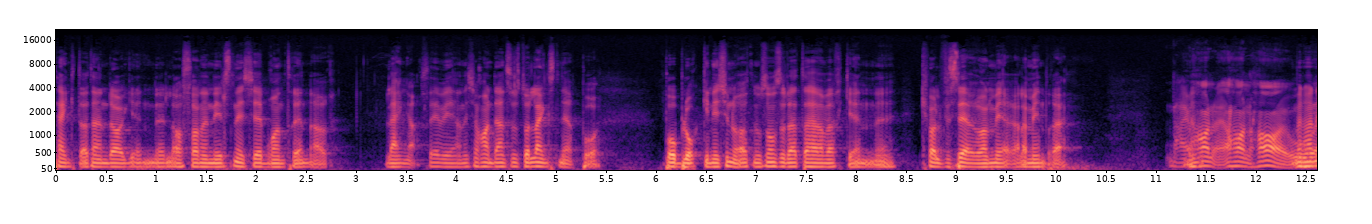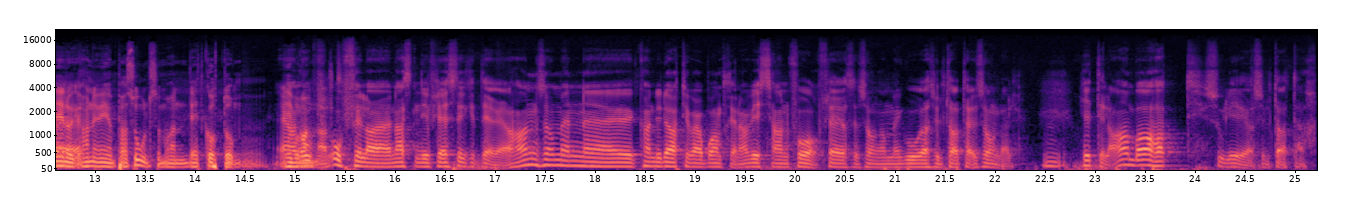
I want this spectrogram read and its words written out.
tenkt at den dagen Lars Arne Nilsen ikke er branntrener lenger, så jeg vil gjerne ikke ha den som står lengst ned på, på blokken. Ikke noe at noe sånt som dette her verken eh, kvalifiserer han mer eller mindre. Nei, men han, han har jo Men han er, eh, nok, han er jo en person som man vet godt om ja, han opp, oppfyller nesten de fleste kriterier. Han som en uh, kandidat til å være branntrener hvis han får flere sesonger med gode resultater i Sogndal. Mm. Hittil har han bare hatt solide resultater.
